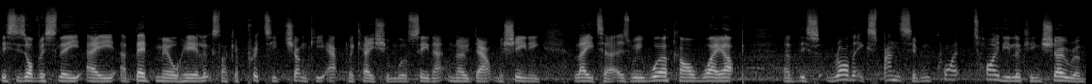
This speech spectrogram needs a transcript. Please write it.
This is obviously a, a, bed mill here, looks like a pretty chunky application. We'll see that no doubt machining later as we work our way up of this rather expansive and quite tidy looking showroom.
